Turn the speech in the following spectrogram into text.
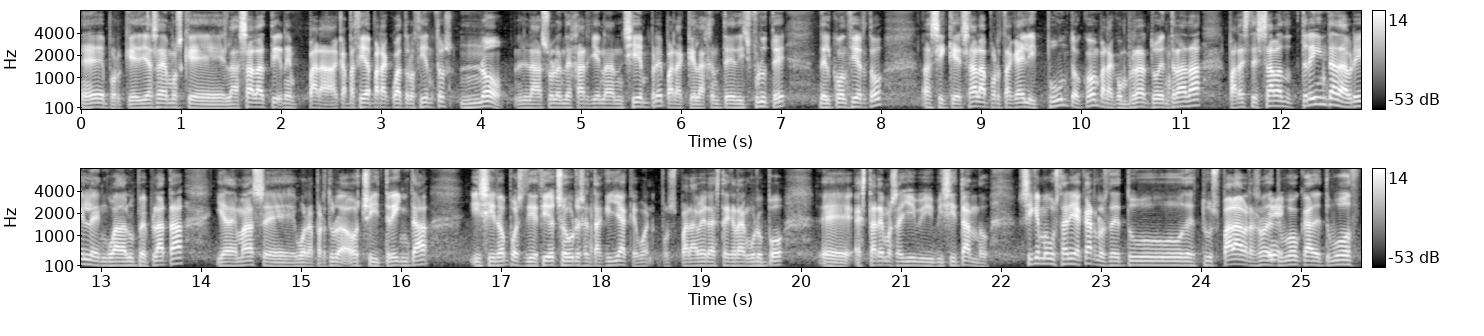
¿eh? porque ya sabemos que la sala tiene para capacidad para 400, no la suelen dejar llena siempre para que la gente disfrute del concierto, así que salaportacaeli.com para comprar tu entrada para este sábado 30 de abril en Guadalupe Plata y además, bueno, apertura 8 y 30 y si no, pues 18 euros en taquilla que bueno, pues para ver a este gran grupo, eh, estar estaremos allí visitando. Sí que me gustaría, Carlos, de, tu, de tus palabras, ¿no? de tu boca, de tu voz,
